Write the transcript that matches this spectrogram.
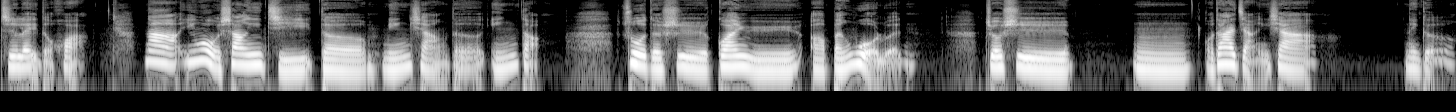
之类的话。那因为我上一集的冥想的引导做的是关于呃本我轮，就是嗯，我大概讲一下那个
